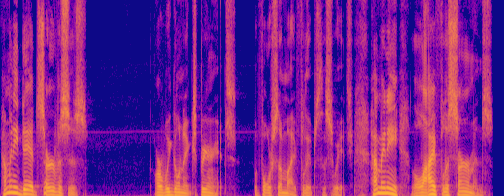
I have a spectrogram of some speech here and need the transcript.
How many dead services are we going to experience before somebody flips the switch? How many lifeless sermons,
